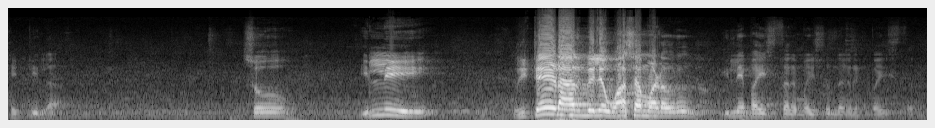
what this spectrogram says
ಕೆಟ್ಟಿಲ್ಲ. ಸೊ ಇಲ್ಲಿ ರಿಟೈರ್ಡ್ ಆದಮೇಲೆ ವಾಸ ಮಾಡೋರು ಇಲ್ಲೇ ಬಯಸ್ತಾರೆ, ಮೈಸೂರು ನಗರಕ್ಕೆ ಬಯಸ್ತಾರೆ.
